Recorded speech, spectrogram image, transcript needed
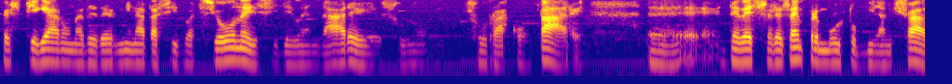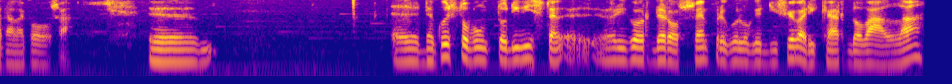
per spiegare una determinata situazione si deve andare sul, sul raccontare eh, deve essere sempre molto bilanciata la cosa eh, eh, da questo punto di vista eh, ricorderò sempre quello che diceva Riccardo Valla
